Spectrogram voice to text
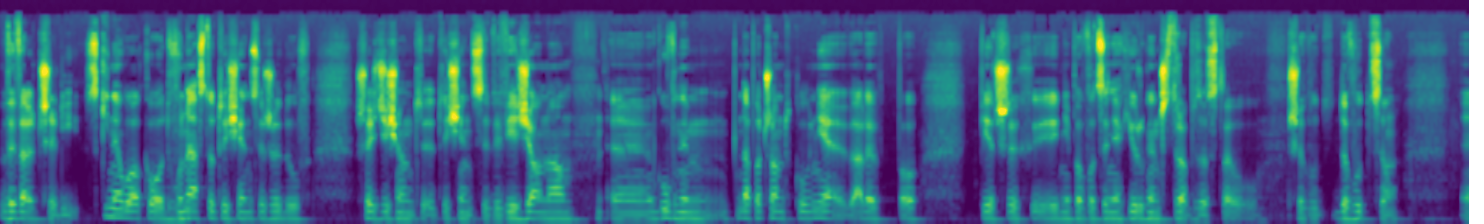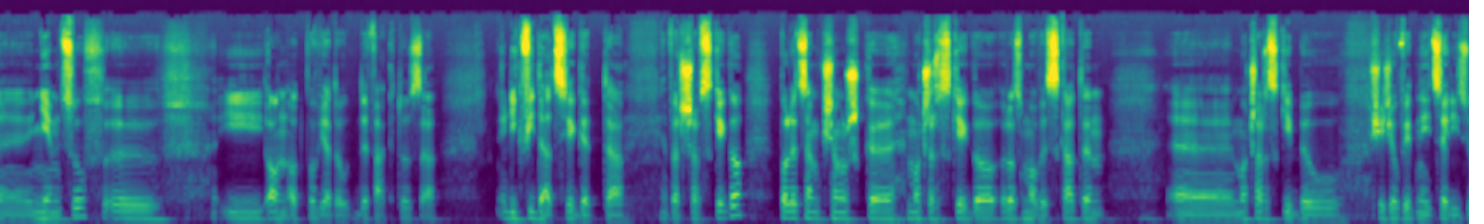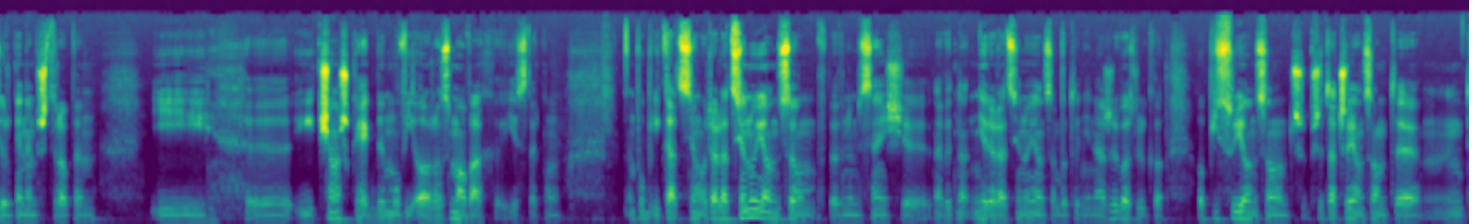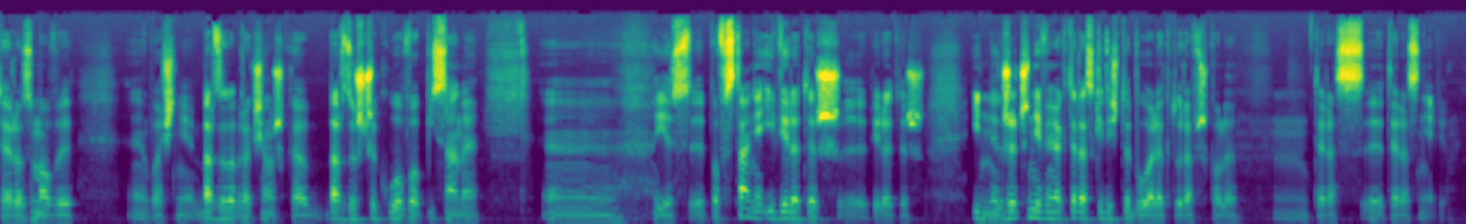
wywalczyli. Zginęło około 12 tysięcy Żydów, 60 tysięcy wywieziono. E, głównym na początku nie, ale po pierwszych niepowodzeniach Jurgen Stroop został dowódcą Niemców i on odpowiadał de facto za likwidację getta warszawskiego. Polecam książkę Moczarskiego Rozmowy z katem. E, Moczarski był, siedział w jednej celi z Jurgenem Sztropem i, e, i książka jakby mówi o rozmowach. Jest taką publikacją relacjonującą w pewnym sensie, nawet no, nie relacjonującą, bo to nie na żywo, tylko opisującą czy przytaczającą te, te rozmowy. E, właśnie bardzo dobra książka, bardzo szczegółowo opisane E, jest powstanie i wiele też, e, wiele też innych rzeczy. Nie wiem jak teraz, kiedyś to była lektura w szkole, mm, teraz, teraz nie wiem.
